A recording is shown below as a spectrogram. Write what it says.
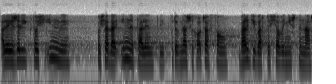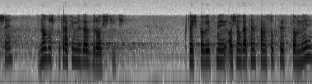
Ale jeżeli ktoś inny posiada inne talenty, które w naszych oczach są bardziej wartościowe niż te nasze, znowuż potrafimy zazdrościć. Ktoś powiedzmy osiąga ten sam sukces co my,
